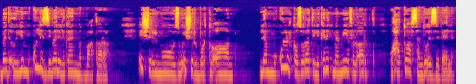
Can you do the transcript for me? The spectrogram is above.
بدأوا يلموا كل الزبالة اللي كانت متبعترة قشر الموز وقشر البرتقان لموا كل القاذورات اللي كانت مرمية في الأرض. وحطوها في صندوق الزبالة.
